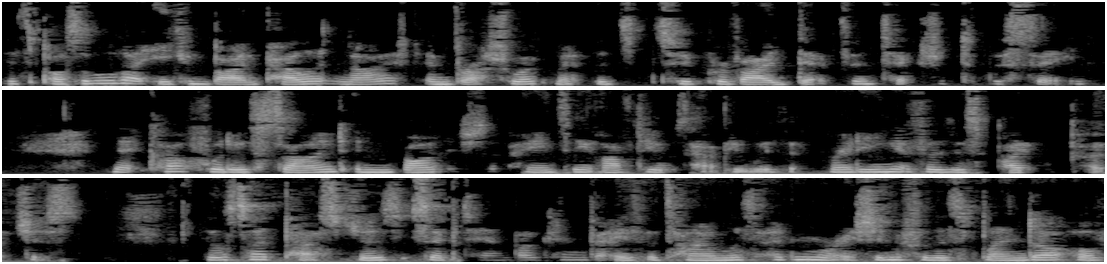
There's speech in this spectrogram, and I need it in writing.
It's possible that he combined palette knife and brushwork methods to provide depth and texture to the scene. Metcalf would have signed and varnished the painting after he was happy with it, readying it for display or purchase. Hillside Pastures, September conveys a timeless admiration for the splendor of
